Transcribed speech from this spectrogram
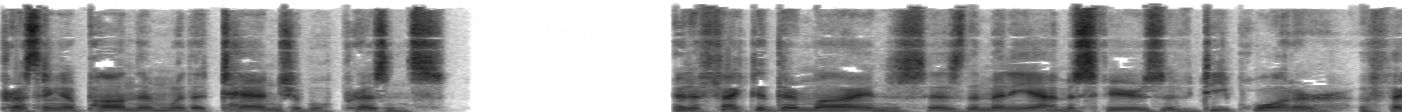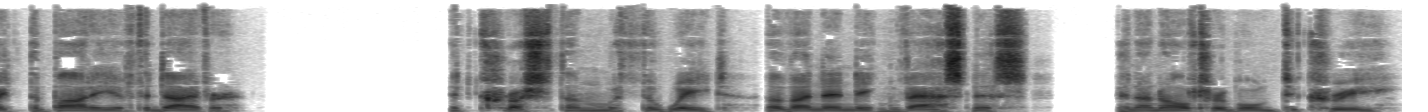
pressing upon them with a tangible presence. It affected their minds as the many atmospheres of deep water affect the body of the diver. It crushed them with the weight of unending vastness and unalterable decree.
